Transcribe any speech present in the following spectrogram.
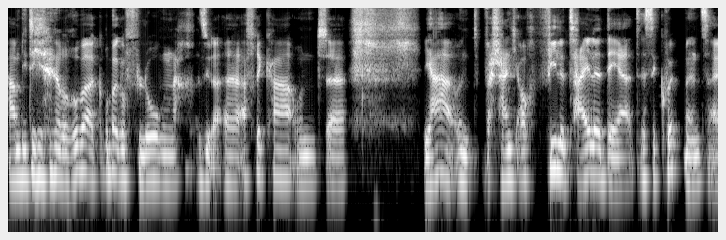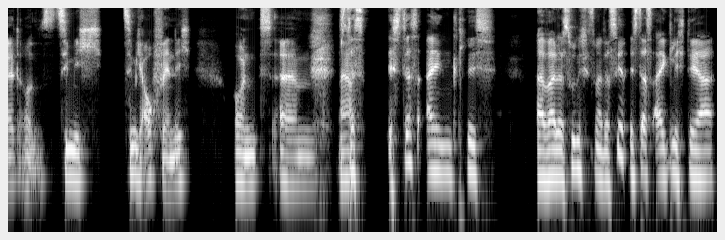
haben die die rüber rüber geflogen nach Südafrika und äh, ja, und wahrscheinlich auch viele Teile der, des Equipments halt ziemlich, ziemlich aufwendig. Und ähm, ist ja. das, ist das eigentlich, äh, weil das würde mich jetzt mal interessieren, ist das eigentlich der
